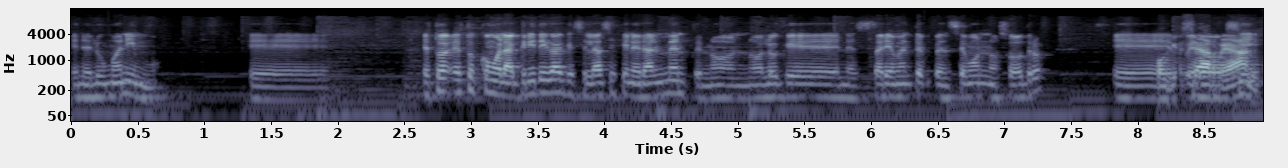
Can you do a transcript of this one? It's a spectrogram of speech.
en el humanismo. Eh, esto, esto es como la crítica que se le hace generalmente, no, no lo que necesariamente pensemos nosotros. eh, O que pero sea sí, real.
